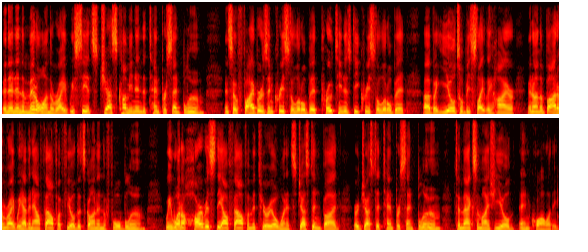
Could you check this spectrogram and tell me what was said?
And then in the middle on the right, we see it's just coming into 10% bloom. And so fiber has increased a little bit, protein has decreased a little bit, uh, but yields will be slightly higher. And on the bottom right, we have an alfalfa field that's gone into full bloom. We want to harvest the alfalfa material when it's just in bud or just at 10% bloom to maximize yield and quality.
